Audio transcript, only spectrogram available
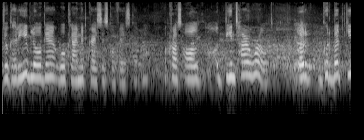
जो गरीब लोग हैं वो क्लाइमेट क्राइसिस को फेस कर रहे हैं। Across all the entire world और गुर्बत की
